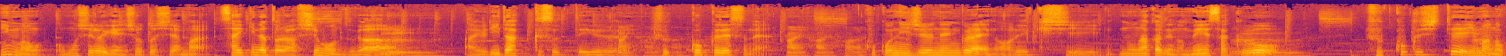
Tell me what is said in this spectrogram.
今面白い現象としては、まあ、最近だとラッシュモンズが、うん。ああいうリダックスっていう復刻ですね。ここ20年ぐらいの歴史の中での名作をうん復刻して今の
